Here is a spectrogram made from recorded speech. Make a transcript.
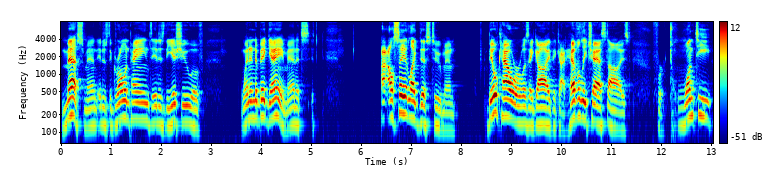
mess, man. It is the growing pains, it is the issue of winning a big game, man. It's, I'll say it like this too, man. Bill Cowher was a guy that got heavily chastised for 20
